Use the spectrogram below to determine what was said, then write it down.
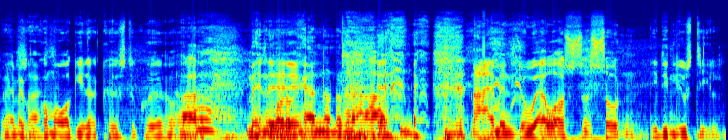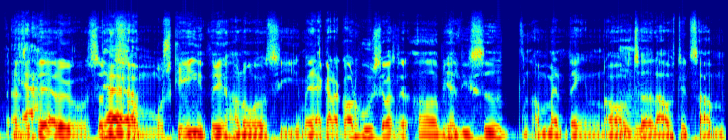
ja, man kunne sagt. komme over og give dig et kys, det kunne jeg jo. Ah, men, det må du øh, gerne, når du har aften. Nej, men du er jo også sund i din livsstil. Altså, Ja. ja. det er du jo. Så, Ja, ja, ja. ja. så måske det har noget at sige. Men jeg kan da godt huske, at jeg var sådan lidt, åh, vi har lige siddet om mandagen og Mm. optaget et afsnit sammen.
